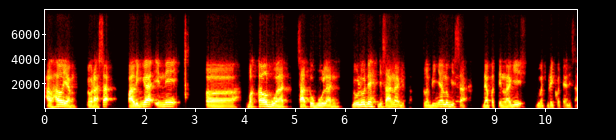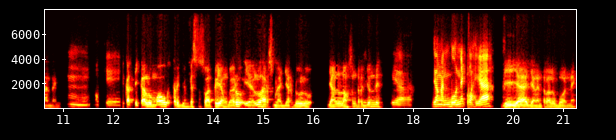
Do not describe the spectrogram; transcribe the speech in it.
hal-hal yang lo rasa paling nggak ini uh, bekal buat satu bulan dulu deh di sana gitu. Lebihnya lu bisa dapetin lagi buat berikutnya di sana. Gitu. Hmm, Oke. Okay. Ketika lu mau terjun ke sesuatu yang baru, ya lu harus belajar dulu. Jangan lu langsung terjun deh. Iya. Jangan bonek lah ya. Iya, jangan terlalu bonek.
